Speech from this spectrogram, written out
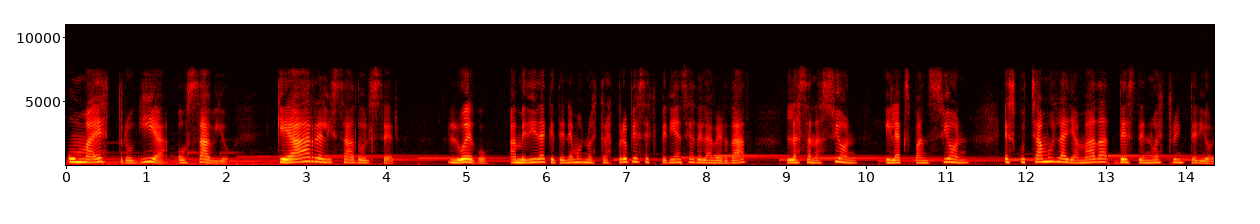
un maestro, guía o sabio que ha realizado el ser. Luego, a medida que tenemos nuestras propias experiencias de la verdad, la sanación y la expansión, escuchamos la llamada desde nuestro interior.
